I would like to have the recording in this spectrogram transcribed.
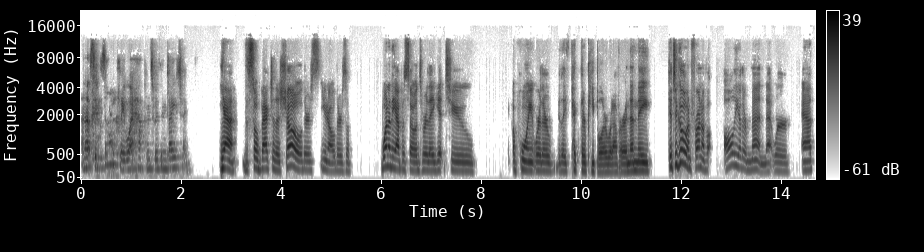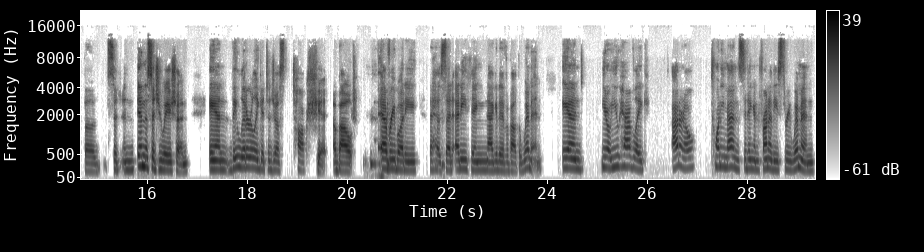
And that's exactly what happens within dating. yeah so back to the show there's you know there's a one of the episodes where they get to a point where they're they pick their people or whatever and then they get to go in front of all the other men that were at the sit- in, in the situation. And they literally get to just talk shit about everybody that has said anything negative about the women. And you know you have like i don't know 20 men sitting in front of these three women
